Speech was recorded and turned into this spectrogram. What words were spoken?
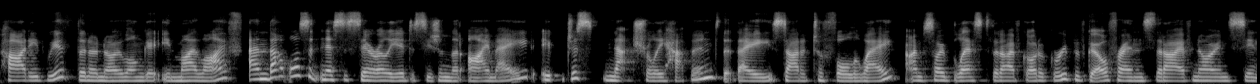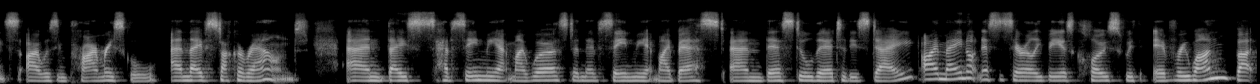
partied with that are no longer in my life. And that wasn't necessarily a decision that I made. It just naturally happened that they started to fall away. I'm so blessed that I've got a group of girlfriends that I've known since I was in primary school and they've stuck around. And they have seen me at my worst and they've seen me at my best and they're still there to this day. I may not necessarily be as close with everyone but but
